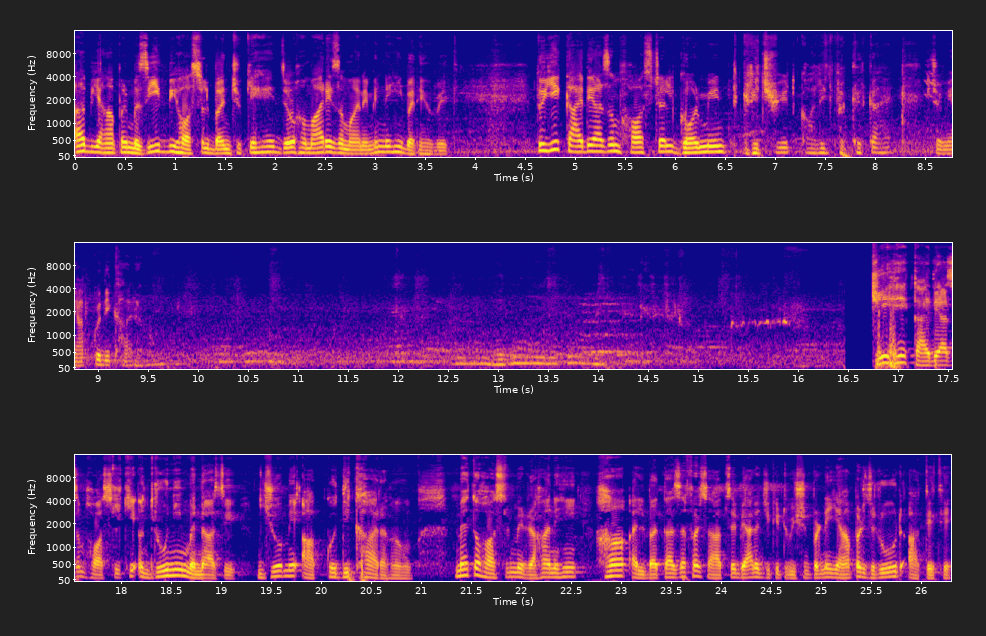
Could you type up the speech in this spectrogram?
अब यहाँ पर मज़ीद भी हॉस्टल बन चुके हैं, जो हमारे ज़माने में नहीं बने हुए थे। तो ये Quaid Azam hostel government graduate college Bhakkar का है, जो मैं आपको दिखा रहा हूँ। ये है कायद अज़म हॉस्टल के अंदरूनी मनाजिर जो मैं आपको दिखा रहा हूँ। मैं तो हॉस्टल में रहा नहीं। हाँ अलबत् ज़फ़र साहब से बायोलॉजी की ट्यूशन पढ़ने यहाँ पर ज़रूर आते थे,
